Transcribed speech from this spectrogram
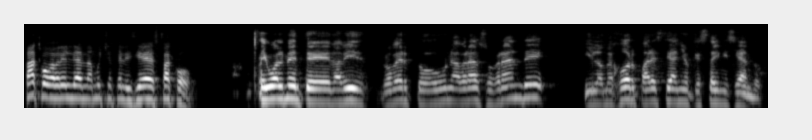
Paco Gabriel Anda, muchas felicidades, Paco. Igualmente, David, Roberto, un abrazo grande y lo mejor para este año que está iniciando.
